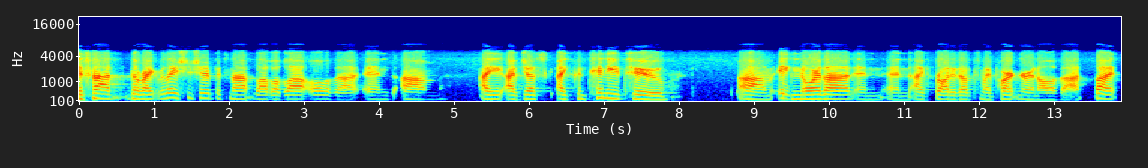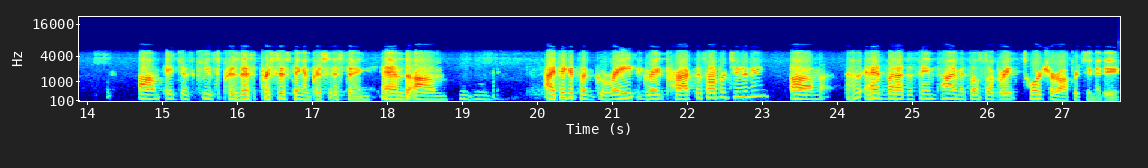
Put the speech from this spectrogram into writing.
it's not the right relationship. It's not blah blah blah. All of that, and um, I I've just I continue to um, ignore that, and and I've brought it up to my partner and all of that, but um, it just keeps persist, persisting and persisting, and um, hmm I think it's a great, great practice opportunity. Um, but at the same time, it's also a great torture opportunity.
